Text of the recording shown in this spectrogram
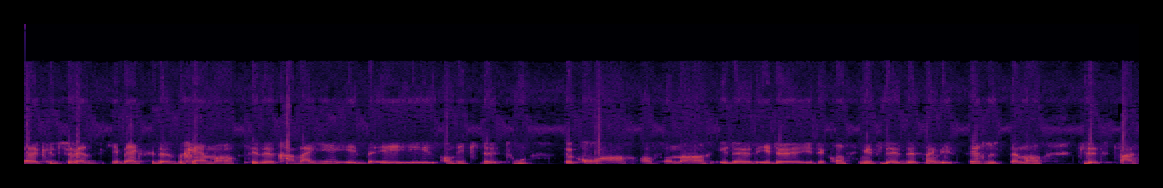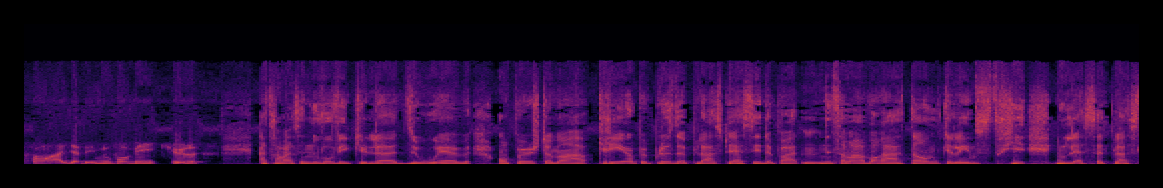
euh, culturelles du Québec, c'est de vraiment, c'est de travailler et, et, en dépit de tout, de croire en son art et de, de, continuer puis de s'investir justement. Puis de toute façon, il y a des nouveaux véhicules. À travers ces nouveaux véhicules-là, du web, on peut justement créer un peu plus de place puis essayer de pas nécessairement avoir à attendre que l'industrie nous laisse cette place.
